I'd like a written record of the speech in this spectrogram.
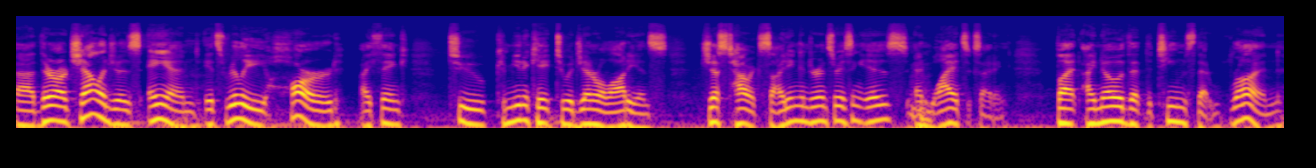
uh, there are challenges, and it's really hard, I think, to communicate to a general audience just how exciting endurance racing is mm-hmm. and why it's exciting. But I know that the teams that run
